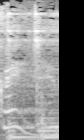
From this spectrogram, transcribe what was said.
Crazy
